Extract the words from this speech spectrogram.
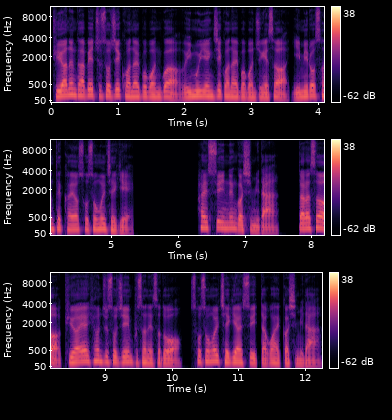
귀하는 갑의 주소지 관할법원과 의무이행지 관할법원 중에서 임의로 선택하여 소송을 제기 할 수 있는 것입니다. 따라서 귀하의 현주 소지인 부산에서도 소송을 제기할 수 있다고 할 것입니다.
